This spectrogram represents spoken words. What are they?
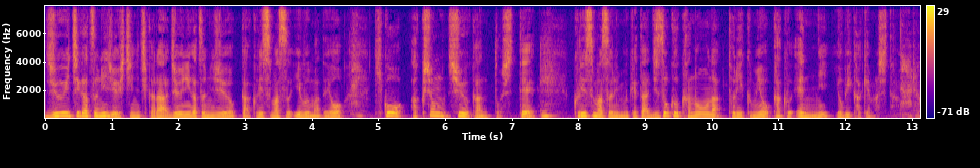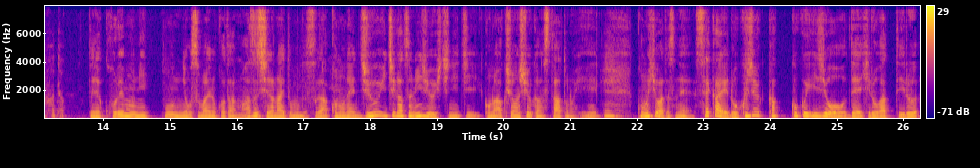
11月27日から12月24日クリスマスイブまでを気候アクション週間としてえ、クリスマスに向けた持続可能な取り組みを各園に呼びかけました。なるほど。でねこれも日本にお住まいの方はまず知らないと思うんですがこのね11月27日このアクション週間スタートの日ええ。この日はですね世界60カ国以上で広がっている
